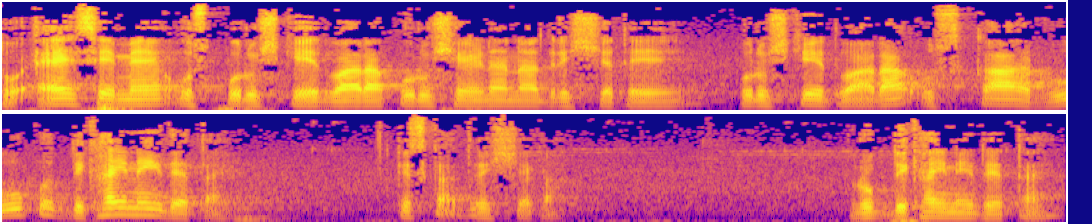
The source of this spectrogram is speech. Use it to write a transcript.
तो ऐसे में उस पुरुष के द्वारा पुरुषेण न दृश्यते, पुरुष के द्वारा उसका रूप दिखाई नहीं देता है। किसका? दृश्य का। रूप दिखाई नहीं देता है।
